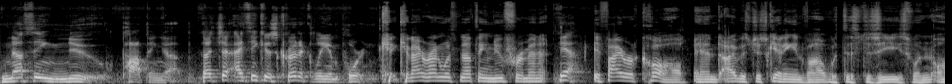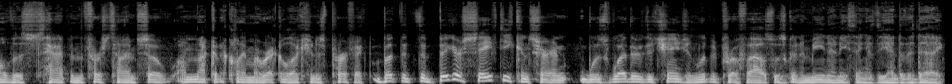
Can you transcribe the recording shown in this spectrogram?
nothing new popping up. That I think is critically important. Can, can, I run with nothing new for a minute? Yeah. If I recall, and I was just getting involved with this disease when all this happened the first time, so I'm not going to claim my recollection is perfect. But the, the bigger safety concern was whether the change in lipid profiles was going to mean anything at the end of the day.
